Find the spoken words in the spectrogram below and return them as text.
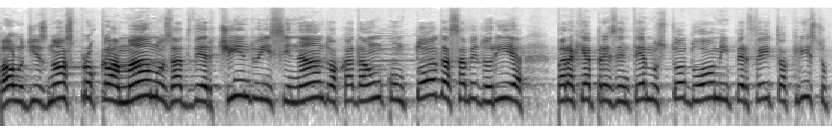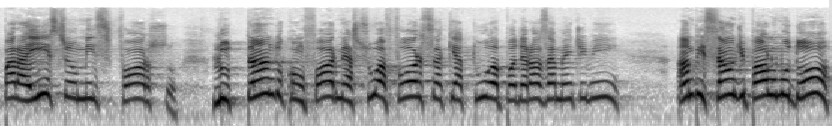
Paulo diz: Nós proclamamos, advertindo e ensinando a cada um com toda a sabedoria, para que apresentemos todo homem perfeito a Cristo. Para isso eu me esforço, lutando conforme a sua força que atua poderosamente em mim. A ambição de Paulo mudou.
